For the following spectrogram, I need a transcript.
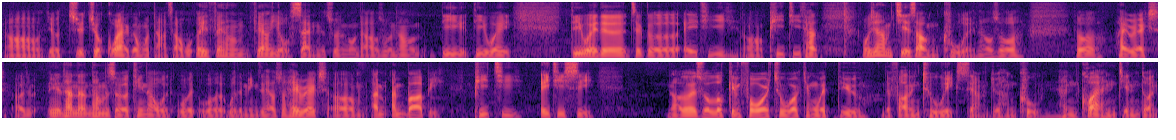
然后有就就过来跟我打招呼，诶、欸，非常非常友善，就主任跟我打招呼，然后第一第一位。第一位的这个 AT 哦 PT，他我觉得他们介绍很酷诶，然后说说 Hi Rex，呃，因为他那他们所有听到我我我我的名字，他说 Hey Rex，嗯、um,，I'm I'm Bobby PT ATC，然后都会说 Looking forward to working with you the following two weeks，这样就很酷，很快，很简短。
